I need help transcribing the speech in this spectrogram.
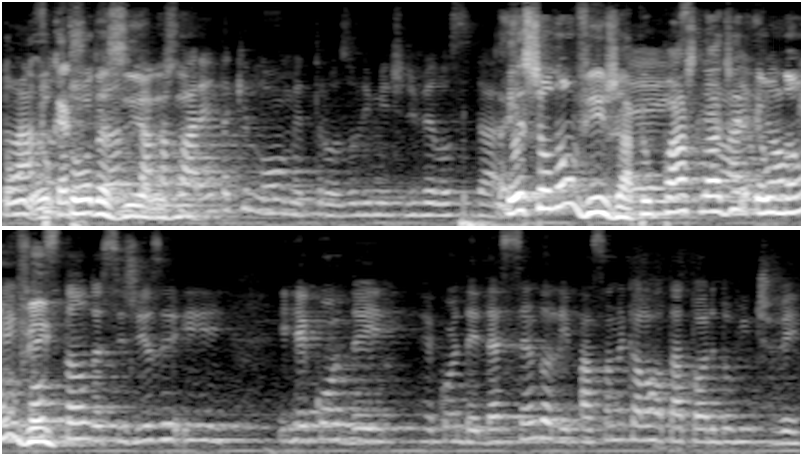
todo. Eu quero Todas elas, né? 40 quilômetros o limite de velocidade. Esse eu não vi já, eu É, passo isso lá, de, vi eu não vi. postando esses dias e, e, e recordei, recordei, descendo ali, passando aquela rotatória do 20V.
